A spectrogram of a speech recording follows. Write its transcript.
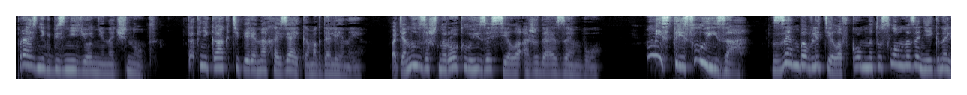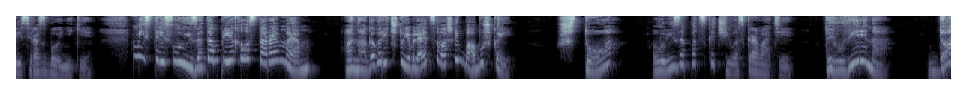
Праздник без нее не начнут. Как-никак теперь она хозяйка Магдалены. Потянув за шнурок, Луиза села, ожидая Зембу. «Мистрис Луиза!» Земба влетела в комнату, словно за ней гнались разбойники. «Мистрис Луиза, там приехала старая мэм. Она говорит, что является вашей бабушкой». «Что?» Луиза подскочила с кровати. «Ты уверена?» «Да,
